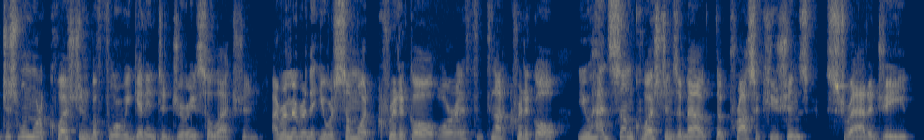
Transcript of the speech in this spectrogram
Just one more question before we get into jury selection. I remember that you were somewhat critical, or if not critical, you had some questions about the prosecution's strategy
